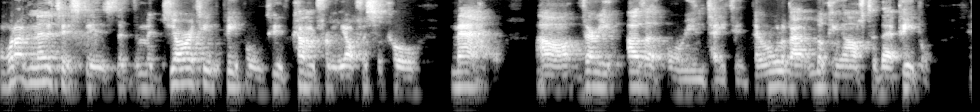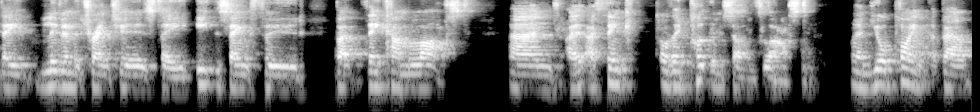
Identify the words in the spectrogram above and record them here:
And what I've noticed is that the majority of the people who've come from the officer corps now are very other orientated. They're all about looking after their people. They live in the trenches, they eat the same food, but they come last. And I, I think, or they put themselves last. And your point about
